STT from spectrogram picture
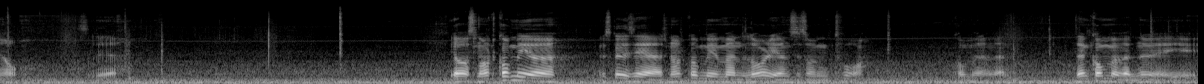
Ja, så det... Ja, snart kommer ju Nu ska vi se här. Snart kommer ju Mandalorian säsong två. Kommer den väl. Den kommer väl nu i...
